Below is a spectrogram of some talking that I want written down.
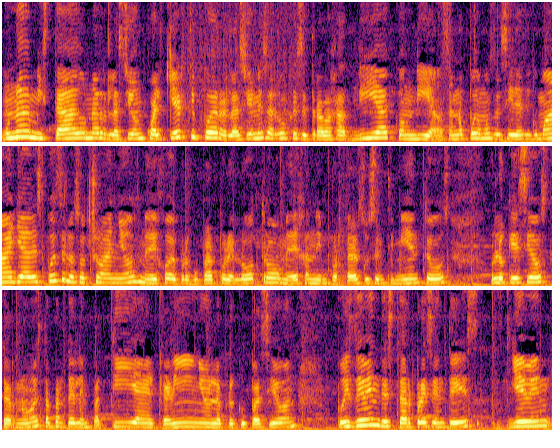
una amistad, una relación, cualquier tipo de relación es algo que se trabaja día con día. O sea, no podemos decir así como, ah, ya después de los ocho años me dejo de preocupar por el otro, o me dejan de importar sus sentimientos, o lo que decía Oscar, ¿no? Esta parte de la empatía, el cariño, la preocupación, pues deben de estar presentes, lleven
